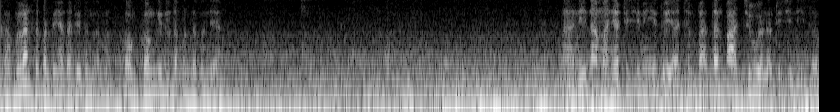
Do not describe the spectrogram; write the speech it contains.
gamelan sepertinya tadi teman-teman. Gonggong gitu teman-teman ya. Nah ini namanya di sini itu ya jembatan Paju kalau di sini itu.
